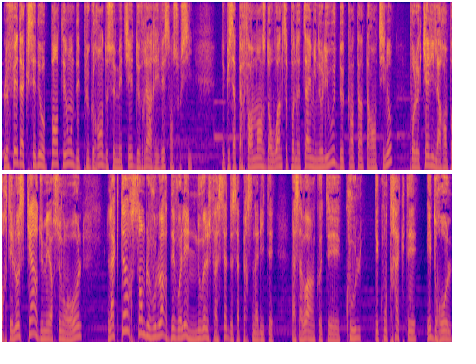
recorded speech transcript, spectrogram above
le fait d'accéder au panthéon des plus grands de ce métier devrait arriver sans souci. Depuis sa performance dans Once Upon a Time in Hollywood de Quentin Tarantino, pour lequel il a remporté l'Oscar du meilleur second rôle, l'acteur semble vouloir dévoiler une nouvelle facette de sa personnalité, à savoir un côté cool, décontracté et drôle.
